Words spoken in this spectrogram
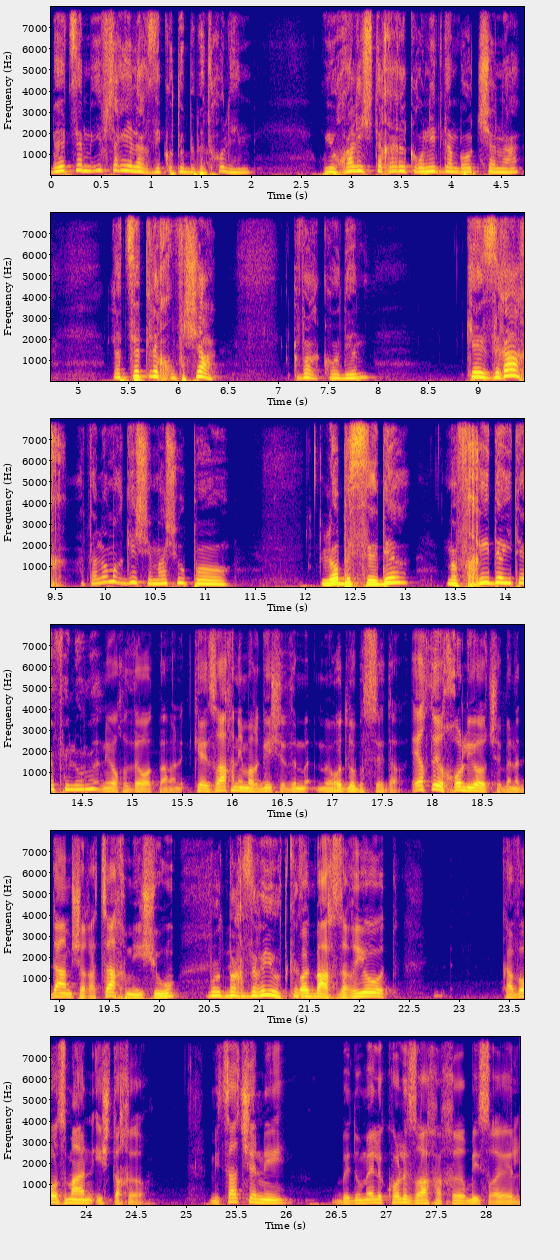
בעצם אי אפשר יהיה להחזיק אותו בבית חולים, הוא יוכל להשתחרר עקרונית גם בעוד שנה, לצאת לחופשה כבר קודם. כאזרח, אתה לא מרגיש שמשהו פה לא בסדר? מפחיד הייתי אפילו. אני חוזר עוד פעם. כאזרח אני מרגיש שזה מאוד לא בסדר. איך זה יכול להיות שבן אדם שרצח מישהו... ועוד באכזריות כזה. ועוד באכזריות, כעבור זמן השתחרר. מצד שני, בדומה לכל אזרח אחר בישראל,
